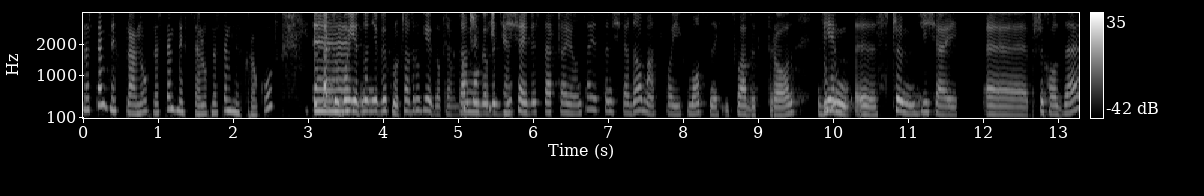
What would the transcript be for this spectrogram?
następnych planów, następnych celów, następnych kroków. No tak, no bo jedno nie wyklucza drugiego, prawda? Oczywiście. Mogę być dzisiaj wystarczająca, jestem świadoma swoich mocnych i słabych stron, wiem mhm. z czym dzisiaj przychodzę,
